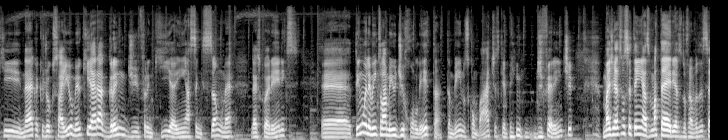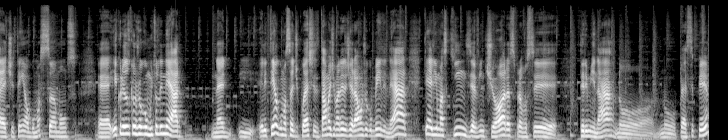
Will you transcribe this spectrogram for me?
que na época que o jogo saiu, meio que era a grande franquia em ascensão, né, da Square Enix. É, tem um elemento lá meio de roleta também nos combates, que é bem diferente. Mas de resto você tem as matérias do Final Fantasy VII, tem algumas summons. É, e é curioso que é um jogo muito linear né? E ele tem algumas sidequests e tal, mas de maneira geral é um jogo bem linear. Tem ali umas 15 a 20 horas para você terminar no, no PSP.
